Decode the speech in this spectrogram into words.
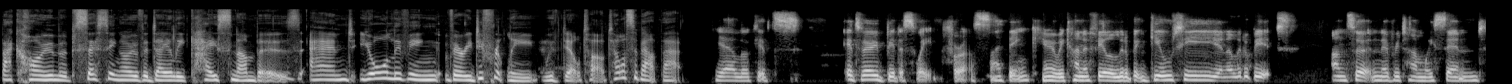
back home, obsessing over daily case numbers, and you're living very differently with Delta. Tell us about that. Yeah, look, it's it's very bittersweet for us. I think you know we kind of feel a little bit guilty and a little bit uncertain every time we send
